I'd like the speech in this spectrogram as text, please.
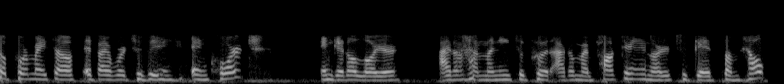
support myself if I were to be in court and get a lawyer. I don't have money to put out of my pocket in order to get some help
